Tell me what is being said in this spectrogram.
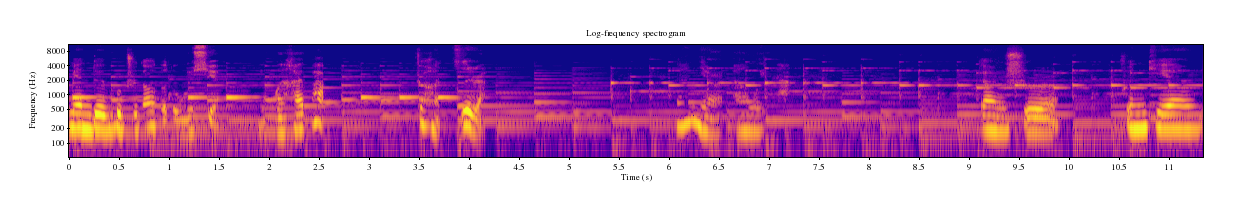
面对不知道的东西，你会害怕，这很自然。”丹尼尔安慰他。但是，春天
